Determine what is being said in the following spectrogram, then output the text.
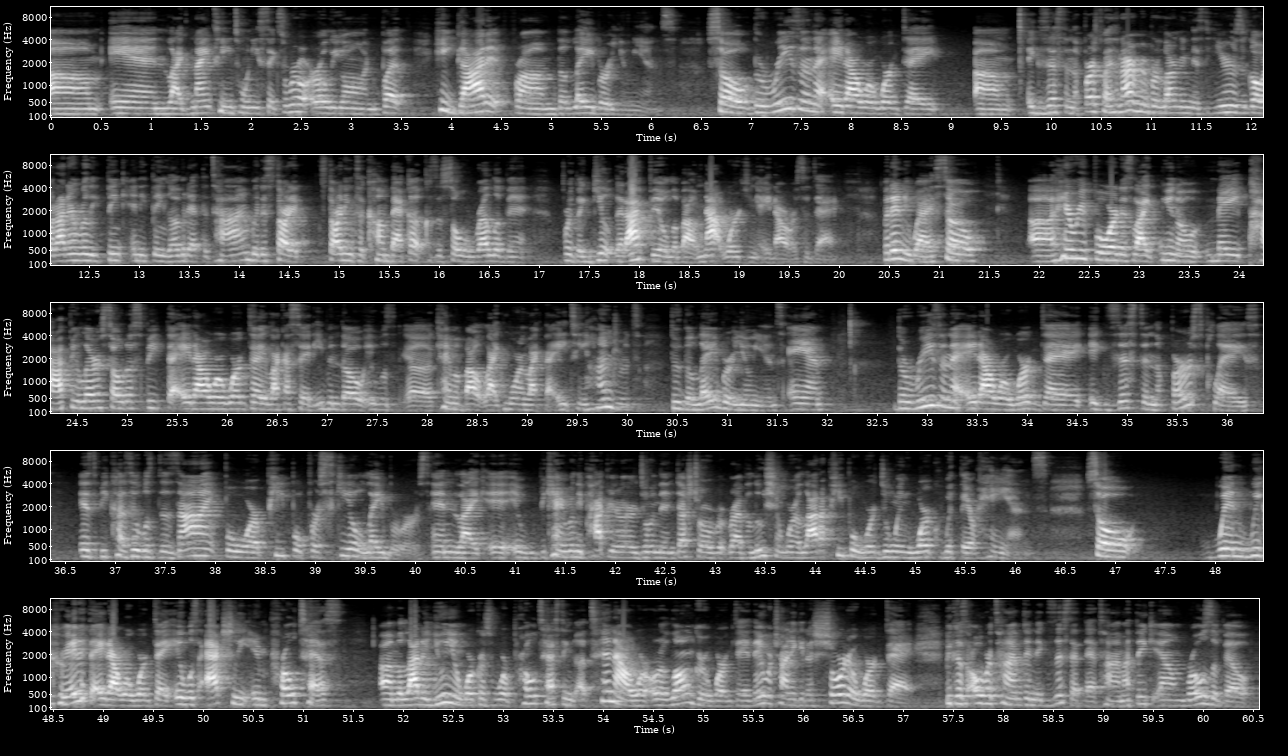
um, in like 1926, real early on, but he got it from the labor unions. So the reason the eight-hour workday um, exists in the first place, and I remember learning this years ago, and I didn't really think anything of it at the time, but it started starting to come back up because it's so relevant for the guilt that I feel about not working eight hours a day. But anyway, so uh, Henry Ford is like you know made popular, so to speak, the eight-hour workday. Like I said, even though it was uh, came about like more in like the 1800s through the labor unions, and the reason the eight-hour workday exists in the first place is because it was designed for people for skilled laborers and like it, it, became really popular during the industrial revolution where a lot of people were doing work with their hands so when we created the eight hour workday, it was actually in protest. Um, a lot of union workers were protesting a 10 hour or longer workday. They were trying to get a shorter workday because overtime didn't exist at that time. I think um, Roosevelt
